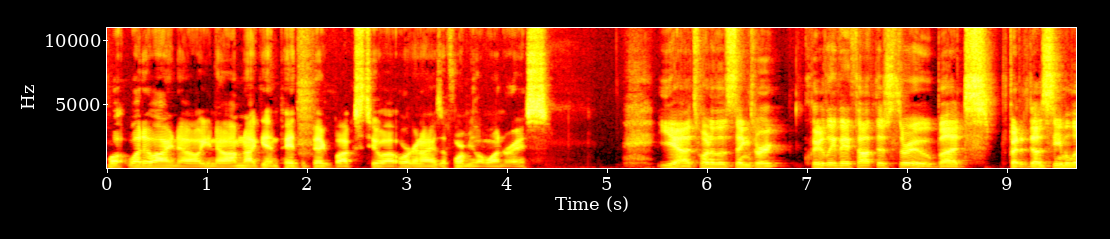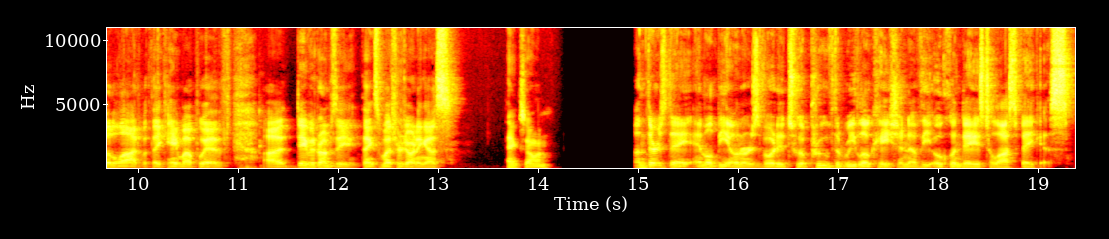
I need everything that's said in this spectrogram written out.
what what do I know? You know, I'm not getting paid the big bucks to uh, organize a Formula One race. Yeah, it's one of those things where clearly they thought this through, but but it does seem a little odd what they came up with. Uh, David Rumsey, thanks so much for joining us. Thanks, Owen. On Thursday, MLB owners voted to approve the relocation of the Oakland A's to Las Vegas.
